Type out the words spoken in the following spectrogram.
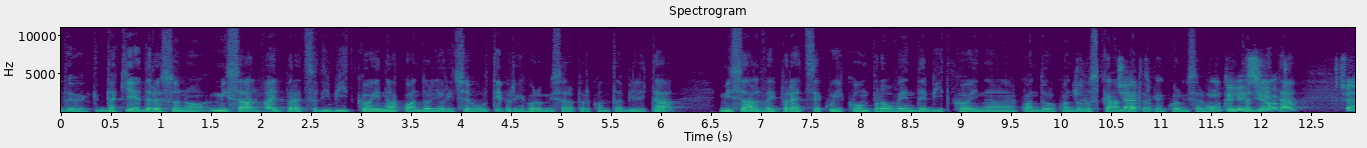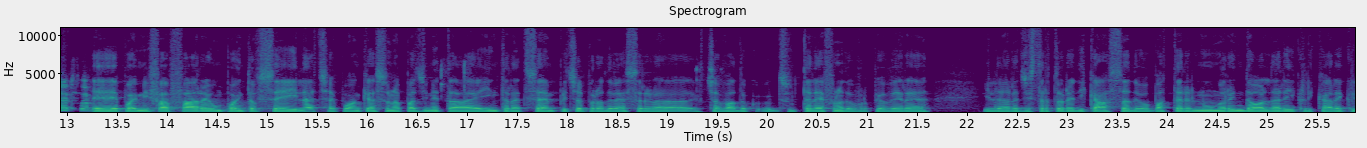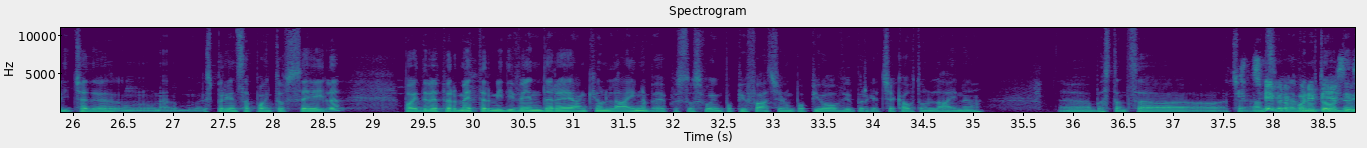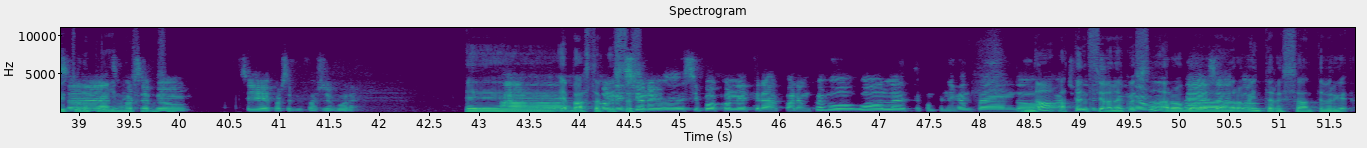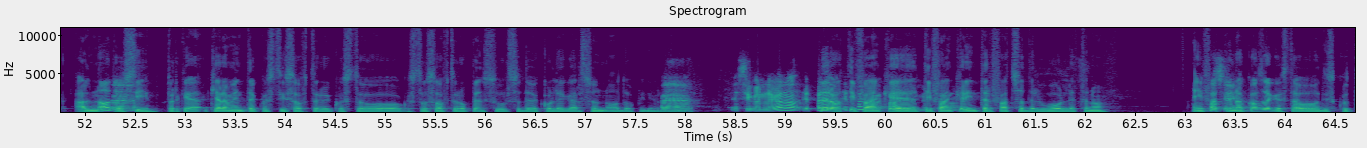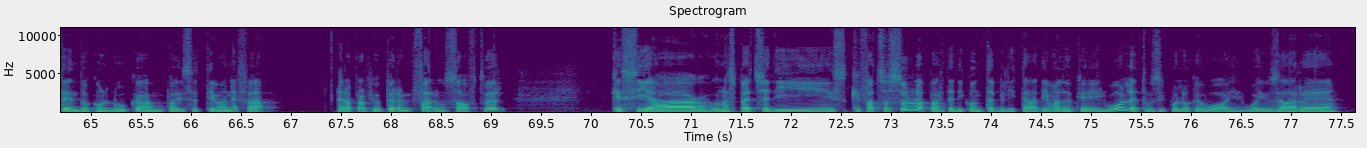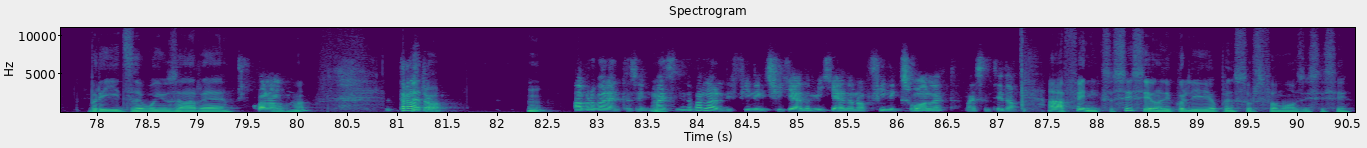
che da chiedere sono: mi salva il prezzo di Bitcoin a quando li ho ricevuti, perché quello mi serve per contabilità. Mi salva i prezzi a cui compra o vende Bitcoin eh, quando, quando lo scambia, Certo, perché quello mi serve per contabilità. certo. E poi mi fa fare un point of sale, cioè può anche essere una paginetta internet semplice, però deve essere, la- cioè vado sul telefono, devo proprio avere il registratore di cassa, devo battere il numero in dollari, cliccare, cli- cioè deve un'esperienza point of sale. Poi deve permettermi di vendere anche online, beh, questo è un po' più facile, un po' più ovvio perché il checkout online è abbastanza, cioè, Sì, anzi per è venuto business, eh, addirittura anzi, prima, forse è insomma, sì. più... Sì, forse è più facile pure. E, e Ah, basta, è... so- connessione, eh, si può connettere a qualunque wallet, compagnia No, cantando, eccetera, attenzione, questa è No? una Eh, roba, una roba esatto. interessante perché al nodo Eh, sì, perché chiaramente questi software, questo, questo software open source deve collegarsi a un nodo, quindi eh, e si collegano. E Però ti fa anche, ti fa anche l'interfaccia del wallet, no? E infatti una Sì. cosa che stavo discutendo con Luca un po' di settimane fa era proprio per fare un software che sia una specie di... che faccia solo la parte di contabilità, di modo che il wallet usi quello che vuoi. Vuoi usare Breeze, vuoi usare... eh? Tra l'altro, Però... Mm? Apro parentesi, Mm. mai sentito parlare di Phoenix? Ci chiedono, mi chiedono Phoenix Wallet, mai sentito? Ah, Phoenix, sì sì, è uno di quelli open source famosi, sì sì.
